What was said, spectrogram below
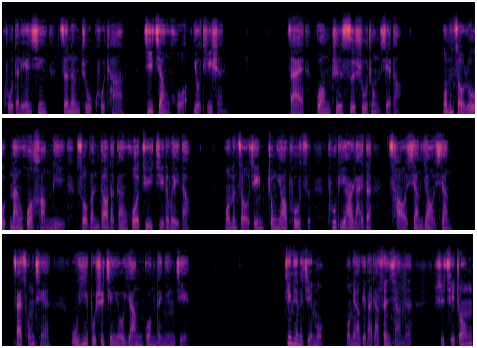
苦的莲心则能煮苦茶，既降火又提神。”在《光之四书》中写道。我们走入南货行里所闻到的干货聚集的味道，我们走进中药铺子扑鼻而来的草香药香，在从前无一不是经由阳光的凝结。今天的节目，我们要给大家分享的是其中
